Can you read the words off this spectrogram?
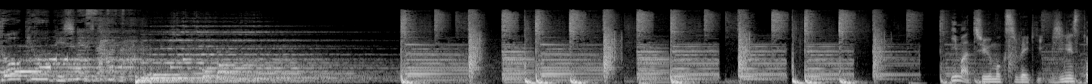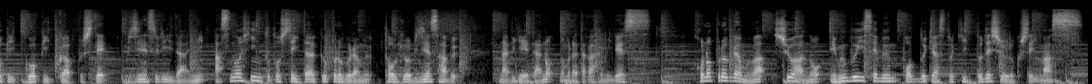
東京ビジネスハブ。今注目すべきビジネストピックをピックアップしてビジネスリーダーに明日のヒントとしていただくプログラム東京ビジネスハブナビゲーターの野村貴文です。このプログラムは手話の MV7 ポッドキャストキットで収録しています。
